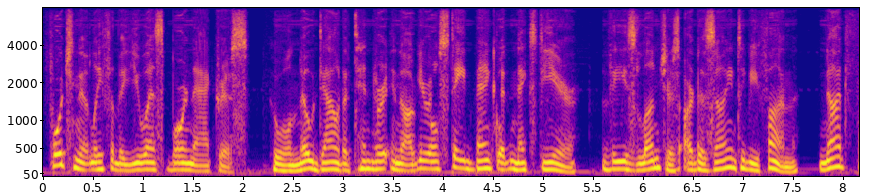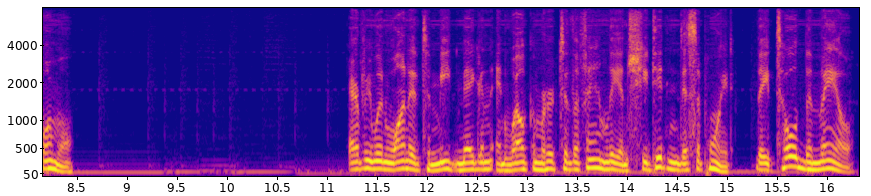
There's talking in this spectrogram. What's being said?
Fortunately for the US-born actress, who will no doubt attend her inaugural state banquet next year, these lunches are designed to be fun, not formal. Everyone wanted to meet Meghan and welcome her to the family and she didn't disappoint, they told the Mail.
